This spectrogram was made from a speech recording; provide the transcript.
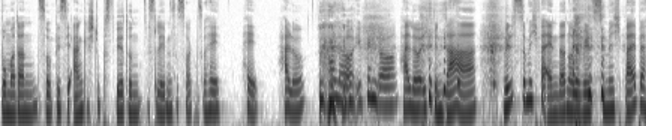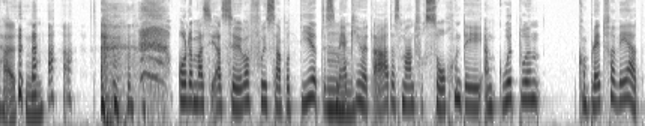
wo man dann so ein bisschen angestupst wird und das Leben so sagt, so hey, hey, hallo, Hallo, ich bin da. hallo, ich bin da. Willst du mich verändern oder willst du mich beibehalten? Oder man sich auch selber voll sabotiert. Das Mhm. merke ich halt auch, dass man einfach Sachen, die an gut tun, komplett verwehrt.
